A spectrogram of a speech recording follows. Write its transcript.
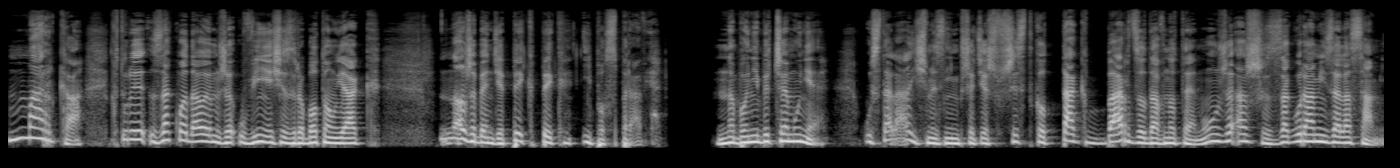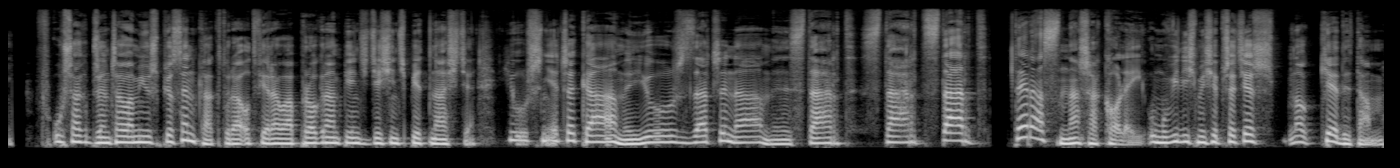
Marka, który zakładałem, że uwinie się z robotą jak... no, że będzie pyk, pyk i po sprawie. No bo niby czemu nie? Ustalaliśmy z nim przecież wszystko tak bardzo dawno temu, że aż za górami, za lasami. W uszach brzęczała mi już piosenka, która otwierała program 5-10-15. Już nie czekamy, już zaczynamy. Start, start, start. Teraz nasza kolej. Umówiliśmy się przecież, no kiedy tam?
